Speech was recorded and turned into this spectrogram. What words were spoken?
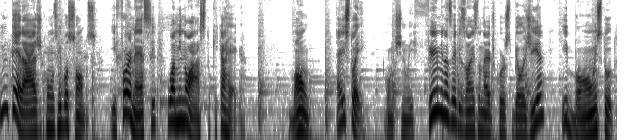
interage com os ribossomos e fornece o aminoácido que carrega. Bom, é isto aí. Continue firme nas revisões do Nerd Curso Biologia e bom estudo!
